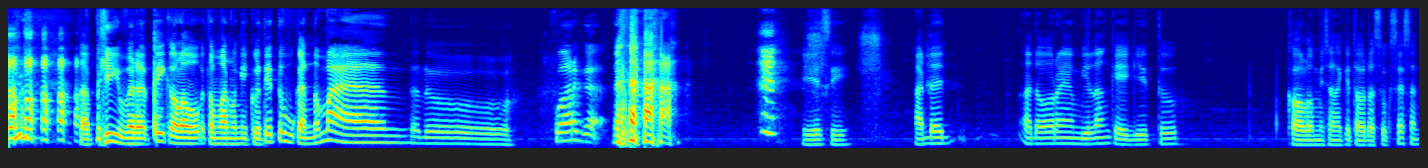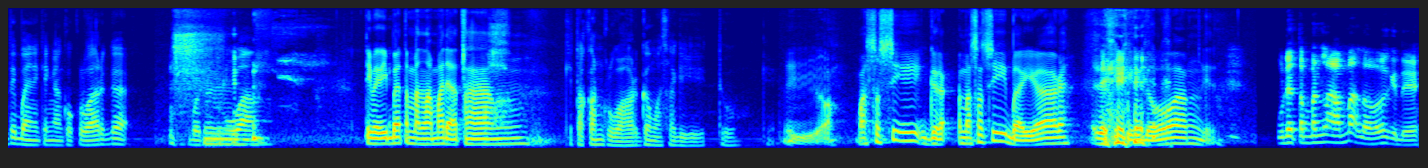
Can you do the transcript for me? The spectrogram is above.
Tapi berarti kalau teman mengikuti itu bukan teman. Aduh. Keluarga. Iya sih. Ada ada orang yang bilang kayak gitu. Kalau misalnya kita udah sukses nanti banyak yang ngaku keluarga buat uang. Tiba-tiba teman lama datang. Kita kan keluarga masa gitu. Iya. Masa sih masa sih bayar doang gitu. Udah temen lama loh gitu ya.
